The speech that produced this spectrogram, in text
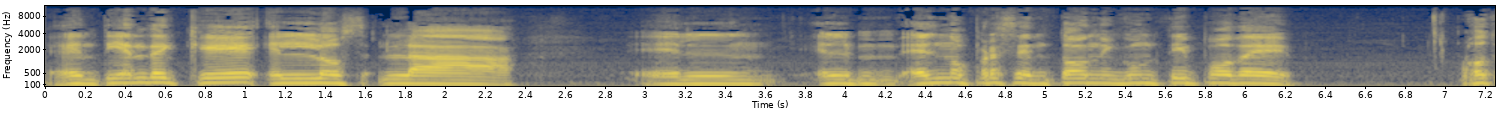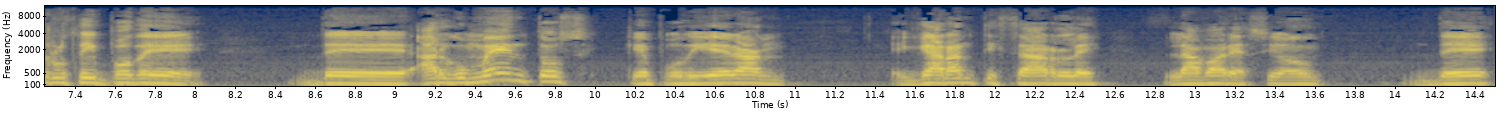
entiende que los, la, él, él no presentó ningún tipo de, otro tipo de, de argumentos que pudieran garantizarle la variación de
